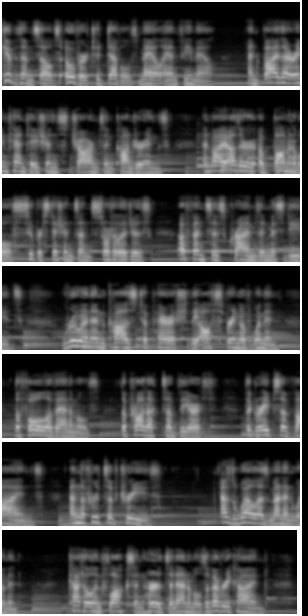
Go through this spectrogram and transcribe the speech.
give themselves over to devils male and female, and by their incantations, charms, and conjurings, and by other abominable superstitions and sortileges, offences, crimes, and misdeeds, ruin and cause to perish the offspring of women, the foal of animals, the products of the earth, the grapes of vines, and the fruits of trees, as well as men and women, cattle and flocks and herds and animals of every kind,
